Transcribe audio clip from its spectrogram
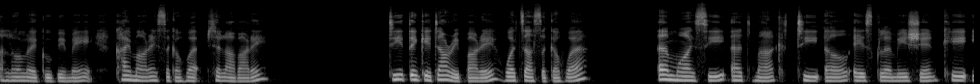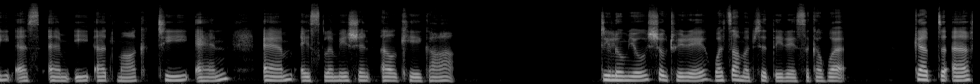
အလွန်လွယ်ကူပေမဲ့ခိုင်မာတဲ့စကားဝတ်ဖြစ်လာပါတယ် ဒီသင်္ကေတတွေပါတဲ့ဝါကျစကားဝတ် MYC at mark TL exclamation KESME at mark TN M exclamation LK ကဒီလိုမျိုးရှုပ်ထွေးတဲ့ဝါကျမဖြစ်သေးတဲ့စကားဝတ် capital F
